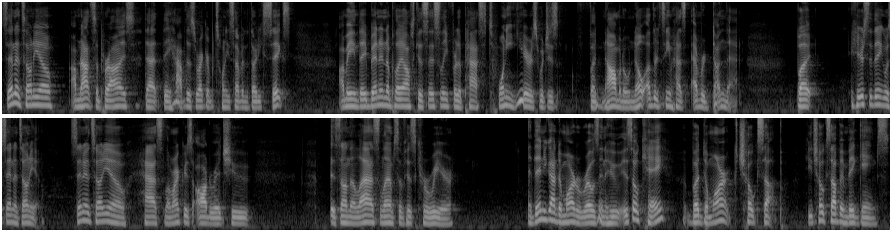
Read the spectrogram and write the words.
San Antonio, I'm not surprised that they have this record of 27 36. I mean, they've been in the playoffs consistently for the past 20 years, which is phenomenal. No other team has ever done that. But here's the thing with San Antonio San Antonio has Lamarcus Aldridge, who is on the last lamps of his career. And then you got DeMar DeRozan, who is okay, but DeMar chokes up. He chokes up in big games,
